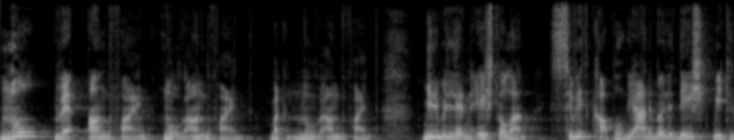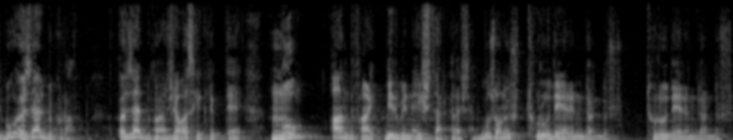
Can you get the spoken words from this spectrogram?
null ve undefined, null ve undefined, bakın null ve undefined birbirlerine eşit olan sweet couple yani böyle değişik bir ikili. Bu özel bir kural. Özel bir kural. JavaScript'te null, undefined birbirine eşit arkadaşlar. Bu sonuç true değerini döndürür true değerini döndürür.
